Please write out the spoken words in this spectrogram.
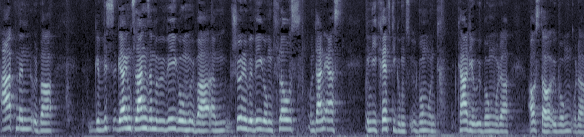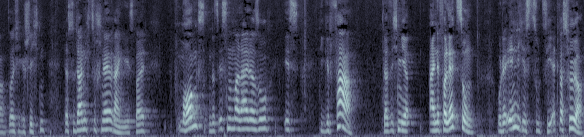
Atmen über gewisse, ganz langsame Bewegungen, über ähm, schöne Bewegungen, Flows und dann erst in die Kräftigungsübungen und Cardioübungen oder Ausdauerübungen oder solche Geschichten, dass du da nicht zu schnell reingehst, weil morgens, und das ist nun mal leider so, ist die Gefahr, dass ich mir eine Verletzung oder ähnliches zuziehe, etwas höher.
